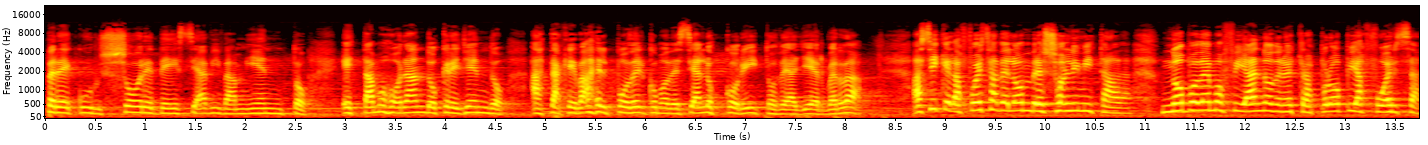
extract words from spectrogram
precursores de ese avivamiento. Estamos orando, creyendo, hasta que baje el poder, como decían los coritos de ayer, ¿verdad? Así que las fuerzas del hombre son limitadas. No podemos fiarnos de nuestras propias fuerzas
